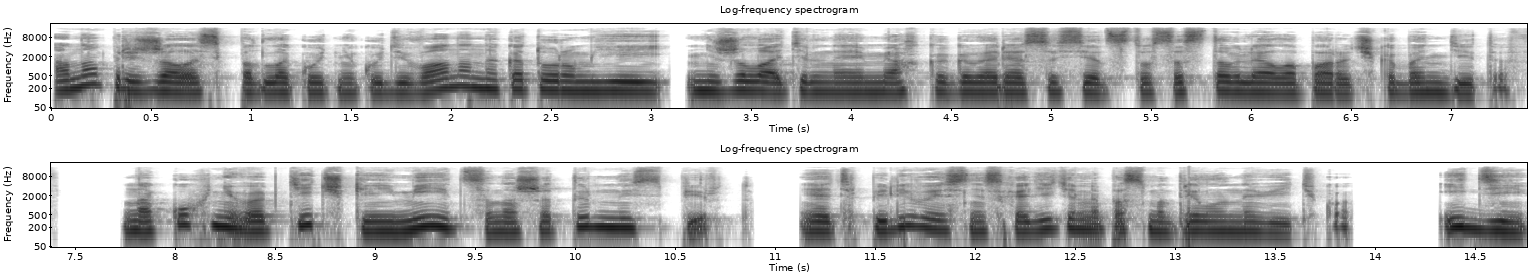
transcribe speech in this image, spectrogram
Она прижалась к подлокотнику дивана, на котором ей нежелательное, мягко говоря, соседство составляла парочка бандитов. На кухне в аптечке имеется нашатырный спирт. Я терпеливо и снисходительно посмотрела на Витьку. «Иди,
